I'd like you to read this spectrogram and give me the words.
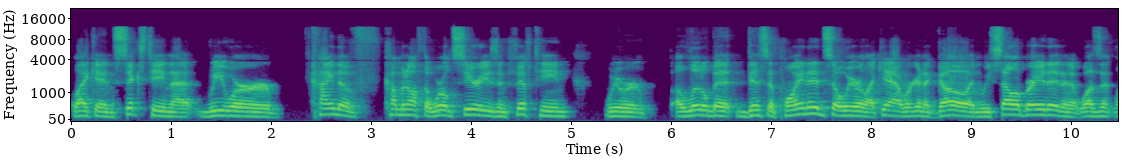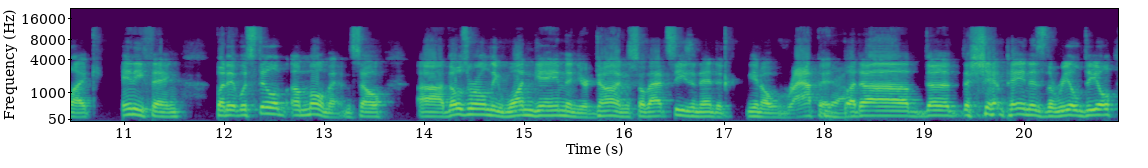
like in 16 that we were kind of coming off the World Series in 15, we were a little bit disappointed. So we were like, yeah, we're gonna go and we celebrated and it wasn't like anything, but it was still a moment. And so uh, those were only one game and you're done. So that season ended, you know, rapid. Yeah. But uh, the the champagne is the real deal.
